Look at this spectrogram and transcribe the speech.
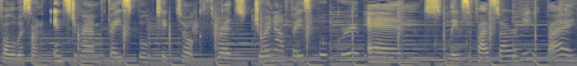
follow us on Instagram, Facebook, TikTok, Threads, join our Facebook group, and leave us a five star review. Bye.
